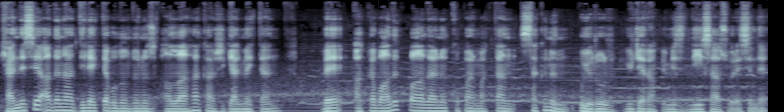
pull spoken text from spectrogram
kendisi adına dilekte bulunduğunuz Allah'a karşı gelmekten ve akrabalık bağlarını koparmaktan sakının buyurur Yüce Rabbimiz Nisa suresinde.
